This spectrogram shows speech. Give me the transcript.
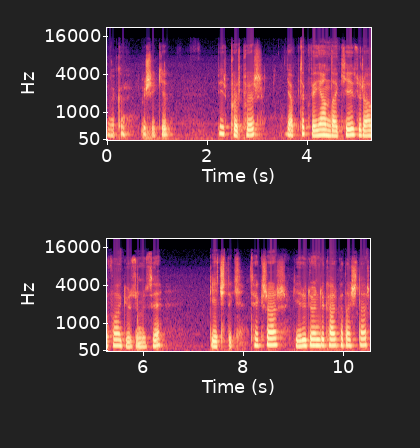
Bakın bu şekil bir pırpır yaptık ve yandaki zürafa gözümüze geçtik. Tekrar geri döndük arkadaşlar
